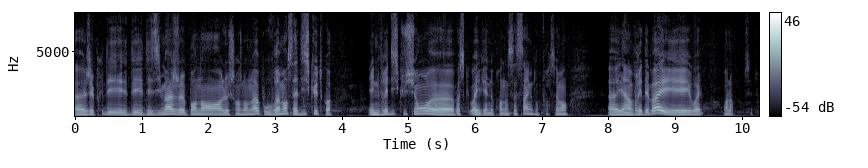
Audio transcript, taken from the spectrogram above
Euh, J'ai pris des, des- des images pendant le changement de map où vraiment ça discute quoi. Il y a une vraie discussion parce que ouais, ils viennent de prendre un C5 donc forcément il y a un vrai débat et ouais voilà c'est tout.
